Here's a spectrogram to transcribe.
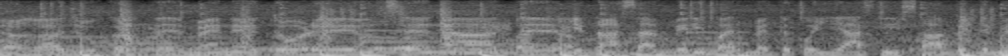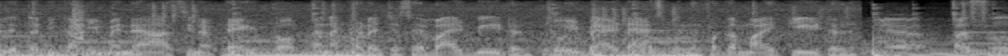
دغا جو کرتے میں نے توڑے، ان سے ناتے۔ یہ داسا میری بھر میں تو کوئی آسی ثابت ملے تبھی کبھی میں نے آسی نہ۔ ٹیک ٹاپ پہ کھڑا جیسے وائی بیڈر جو ہی بیڈ ایس میں نے فکا مائی کیٹر اصل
